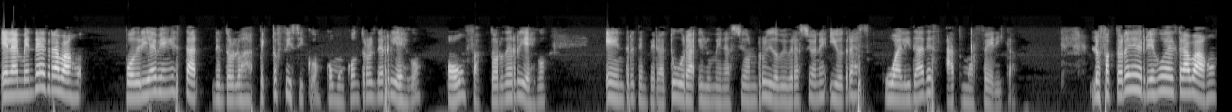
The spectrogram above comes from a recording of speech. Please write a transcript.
El ambiente de trabajo podría bien estar dentro de los aspectos físicos como un control de riesgo o un factor de riesgo entre temperatura, iluminación, ruido, vibraciones y otras cualidades atmosféricas. Los factores de riesgo del trabajo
